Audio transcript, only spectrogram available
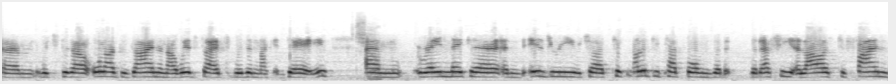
um, which did our all our design and our website within like a day. Sure. Um, Rainmaker and Esri, which are technology platforms that that actually allow us to find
